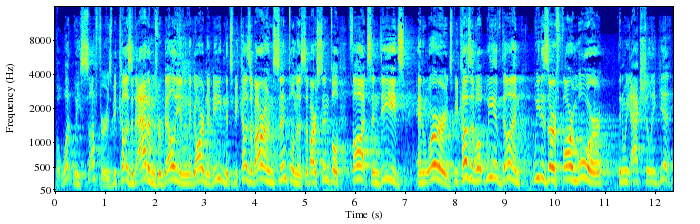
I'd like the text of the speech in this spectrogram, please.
But what we suffer is because of Adam's rebellion in the Garden of Eden. It's because of our own sinfulness, of our sinful thoughts and deeds and words. Because of what we have done, we deserve far more than we actually get.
